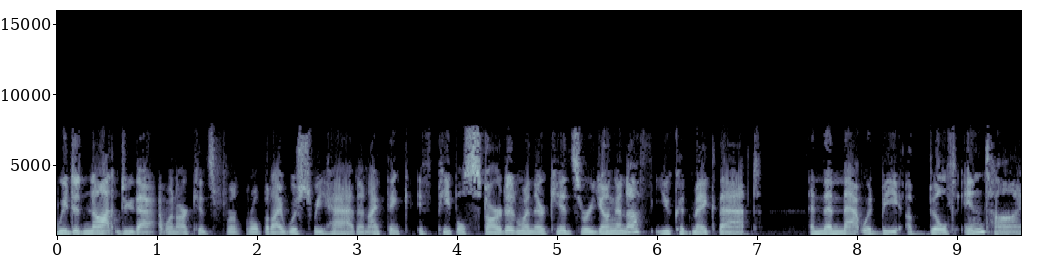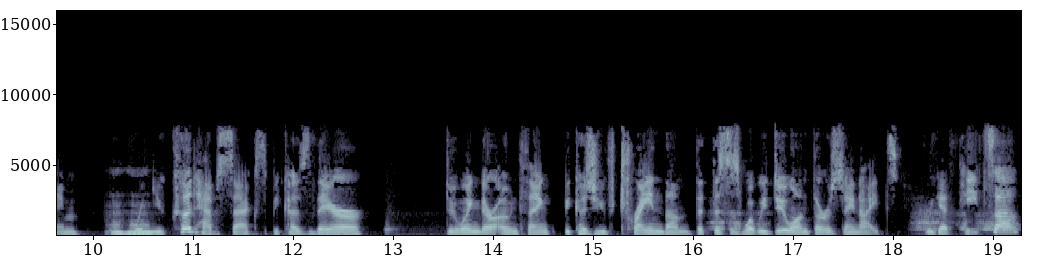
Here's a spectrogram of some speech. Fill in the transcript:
we did not do that when our kids were little, but I wish we had. And I think if people started when their kids were young enough, you could make that. And then that would be a built in time mm-hmm. when you could have sex because they're doing their own thing because you've trained them that this is what we do on Thursday nights. We get pizza,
